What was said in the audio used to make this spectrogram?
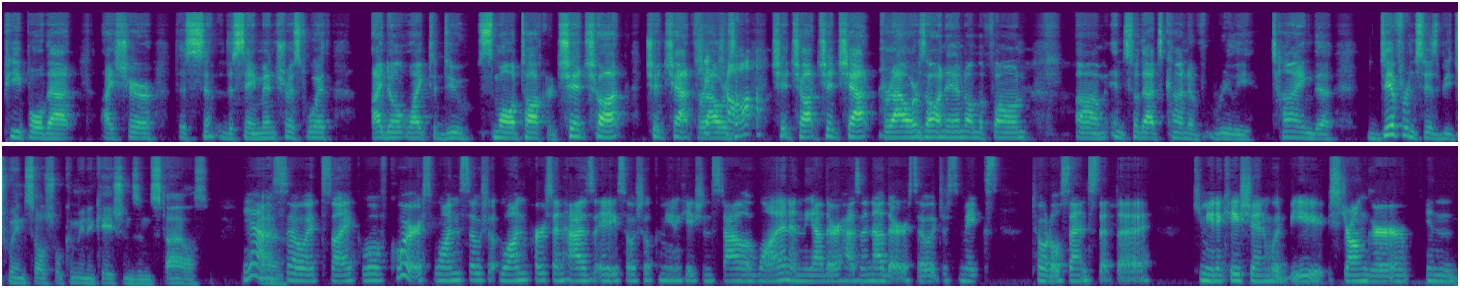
people that I share the, the same interest with. I don't like to do small talk or chit chat, chit chat for chit hours, chit chat, chit chat for hours on end on the phone. Um, and so that's kind of really tying the differences between social communications and styles. Yeah, yeah, so it's like, well, of course, one social one person has a social communication style of one and the other has another. So it just makes total sense that the communication would be stronger in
